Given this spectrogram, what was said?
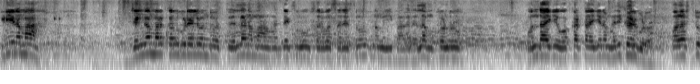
ಇಡೀ ನಮ್ಮ ಜಂಗಮರ ಕಲ್ಗುಡಿಯಲ್ಲಿ ಒಂದು ಹೊತ್ತು ಎಲ್ಲ ನಮ್ಮ ಅಧ್ಯಕ್ಷರು ಸರ್ವ ಸದಸ್ಯರು ನಮ್ಮ ಈ ಭಾಗದ ಎಲ್ಲ ಮುಖಂಡರು ಒಂದಾಗಿ ಒಕ್ಕಟ್ಟಾಗಿ ನಮ್ಮ ಅಧಿಕಾರಿಗಳು ಬಹಳಷ್ಟು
